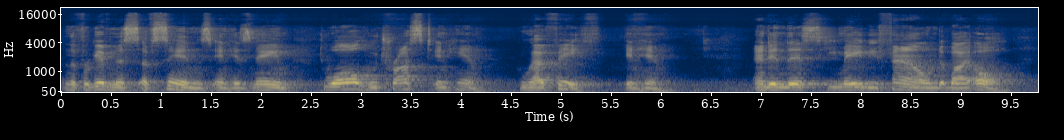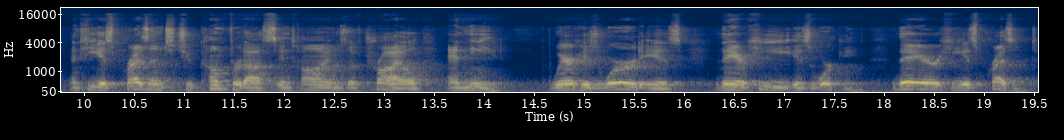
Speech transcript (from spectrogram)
and the forgiveness of sins in his name to all who trust in him, who have faith in him. And in this he may be found by all, and he is present to comfort us in times of trial and need. Where his word is, there he is working. There he is present.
